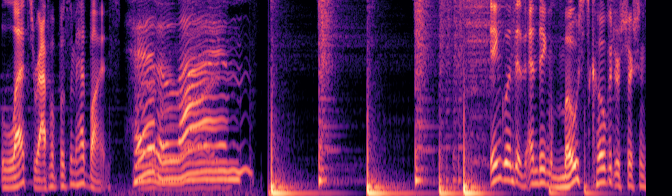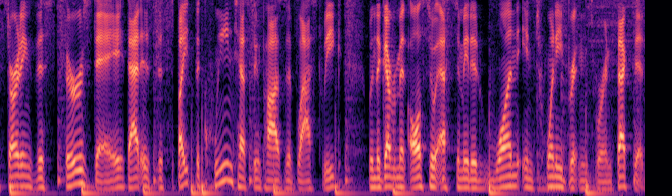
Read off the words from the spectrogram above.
let's wrap up with some headlines. Headlines. England is ending most COVID restrictions starting this Thursday. That is despite the Queen testing positive last week, when the government also estimated one in 20 Britons were infected.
